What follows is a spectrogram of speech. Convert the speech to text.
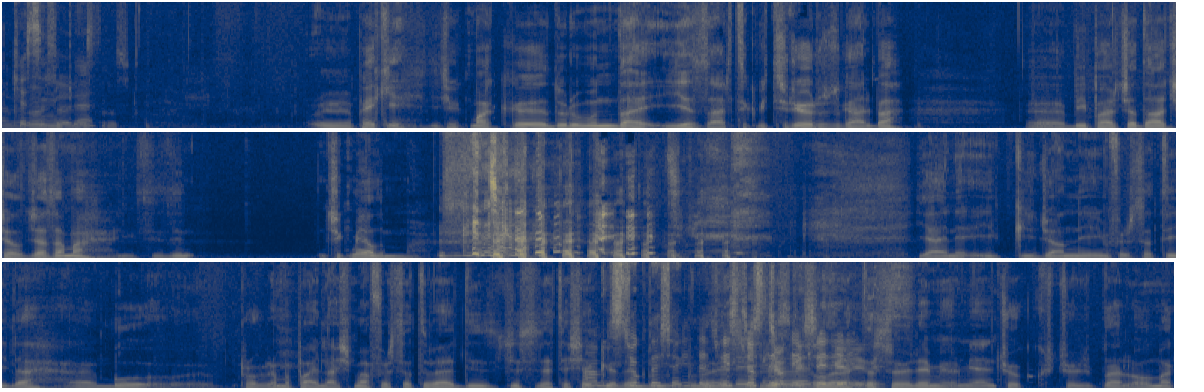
Doğru Kesinlikle. Ee, peki çıkmak e, durumundayız artık bitiriyoruz galiba. Ee, bir parça daha çalacağız ama sizin çıkmayalım mı? yani ilk canlı yayın fırsatıyla e, bu programı paylaşma fırsatı verdiğiniz için size teşekkür Ha, biz ederim. çok teşekkür ederiz. Biz çok teşekkür olarak da ederiz. söylemiyorum. Yani çok çocuklarla olmak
